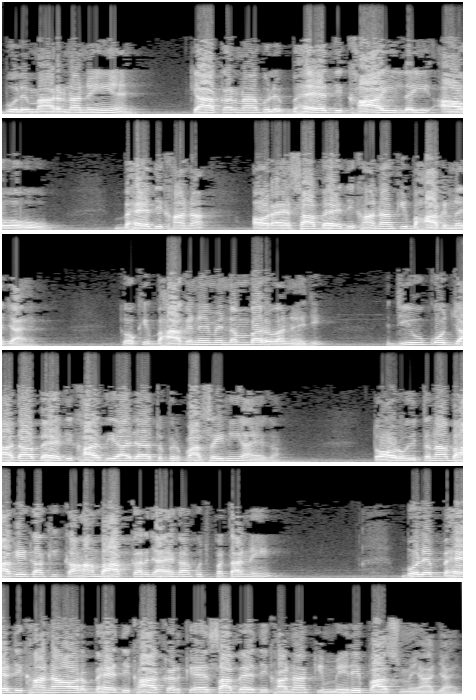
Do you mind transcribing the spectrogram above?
बोले, मारना नहीं है। क्या करना है? बोले, भय दिखाई लई आवहू। भय दिखाना, और ऐसा भय दिखाना कि भाग न जाए, क्योंकि भागने में नंबर वन है जी। जीव को ज़्यादा भय दिखा दिया जाए तो फिर पास ही नहीं आएगा। तो और वो इतना भागेगा कि कहाँ भाग कर जाएगा, कुछ पता नहीं। बोले, भय दिखाना और भय दिखा करके ऐसा भय दिखाना कि मेरे पास में आ जाए।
